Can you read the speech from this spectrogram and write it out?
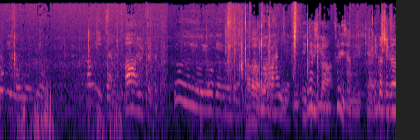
여기 요, 요, 요. 여기 있잖아요. 아 여기 있다, 여기 있다. 요, 요, 요, 요게, 요게. 봐봐, 요거 한 줄. 이렇게 그러니까. 지금 틀리잖아 이렇게. 그러니까 지금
